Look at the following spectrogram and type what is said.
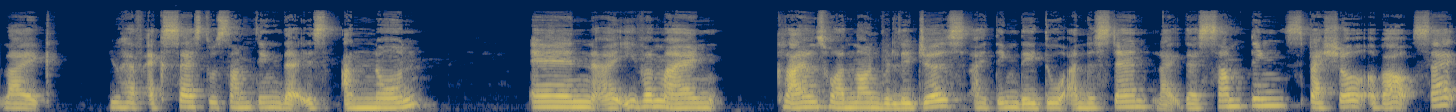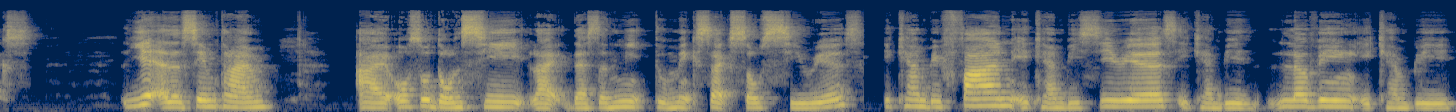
like you have access to something that is unknown and uh, even my clients who are non-religious i think they do understand like there's something special about sex. Yet at the same time i also don't see like there's a need to make sex so serious. It can be fun it can be serious it can be loving it can be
